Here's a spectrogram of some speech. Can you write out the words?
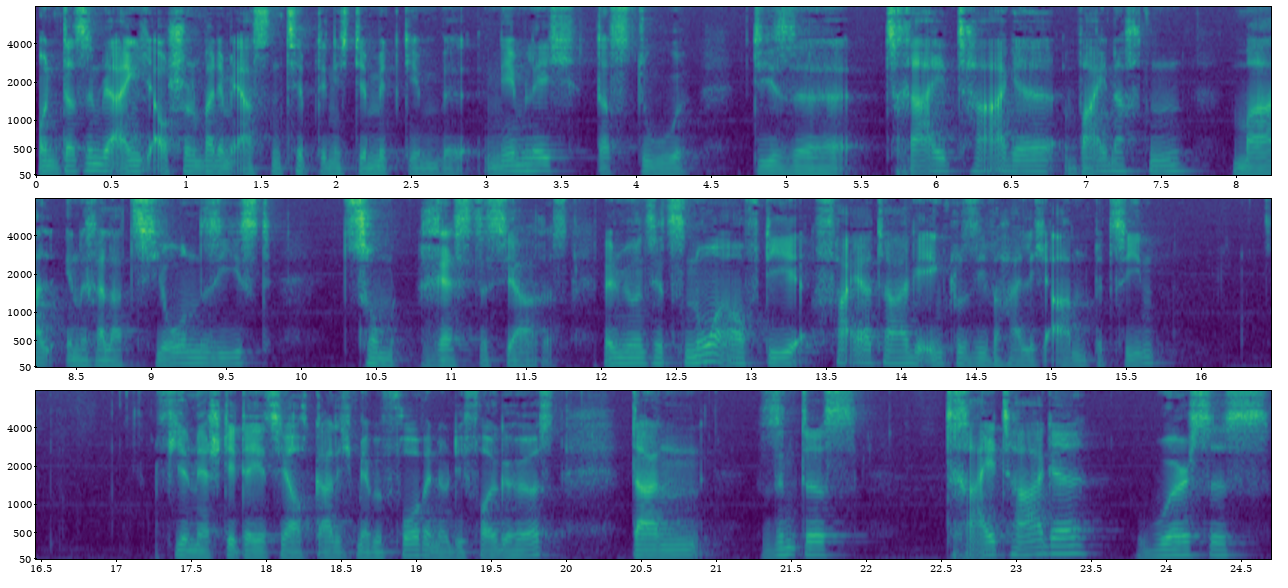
Und da sind wir eigentlich auch schon bei dem ersten Tipp, den ich dir mitgeben will. Nämlich, dass du diese drei Tage Weihnachten mal in Relation siehst zum Rest des Jahres. Wenn wir uns jetzt nur auf die Feiertage inklusive Heiligabend beziehen, viel mehr steht da jetzt ja auch gar nicht mehr bevor, wenn du die Folge hörst, dann sind es drei Tage versus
